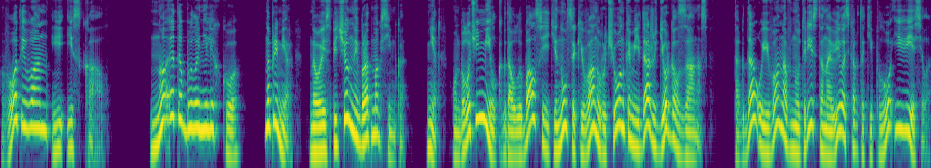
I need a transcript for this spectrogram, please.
Вот Иван и искал. Но это было нелегко. Например, Новоиспеченный брат Максимка. Нет, он был очень мил, когда улыбался и тянулся к Ивану ручонками и даже дергал за нос. Тогда у Ивана внутри становилось как-то тепло и весело.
